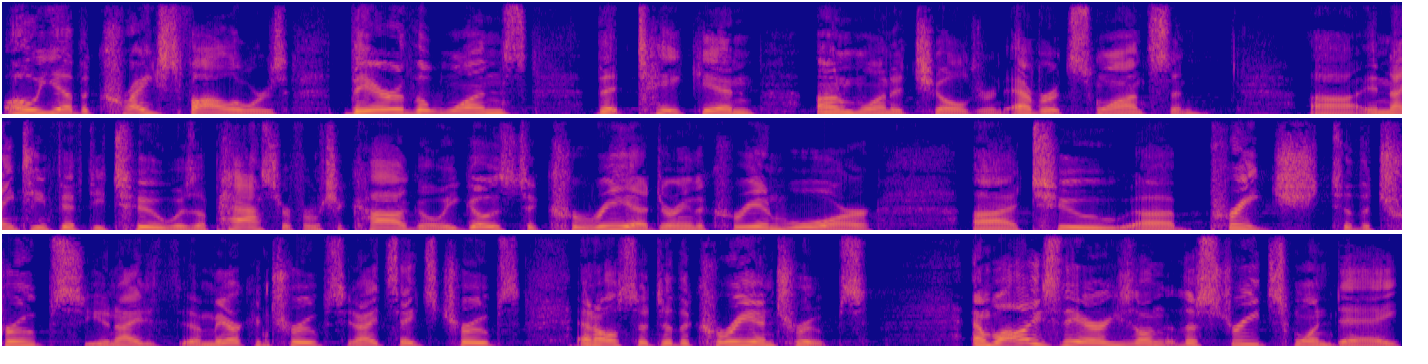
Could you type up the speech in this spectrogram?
Oh, yeah, the Christ followers, they're the ones that take in unwanted children. Everett Swanson. Uh, in 1952 was a pastor from Chicago. He goes to Korea during the Korean War uh, to uh, preach to the troops, United American troops, United States troops, and also to the Korean troops. And while he's there, he's on the streets one day,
